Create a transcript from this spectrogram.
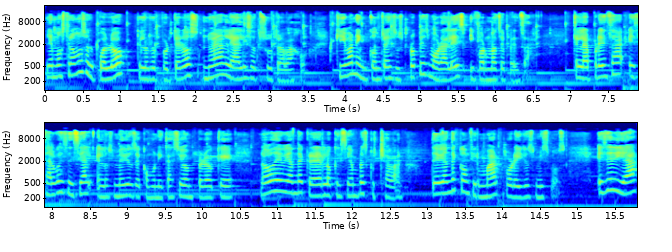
Le mostramos al pueblo que los reporteros no eran leales a su trabajo, que iban en contra de sus propias morales y formas de pensar, que la prensa es algo esencial en los medios de comunicación, pero que no debían de creer lo que siempre escuchaban, debían de confirmar por ellos mismos. Ese día,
